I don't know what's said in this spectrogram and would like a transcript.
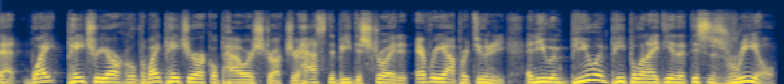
that white patriarchal the white patriarchal power structure has to be destroyed at every opportunity and you imbue in people an idea that this is real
